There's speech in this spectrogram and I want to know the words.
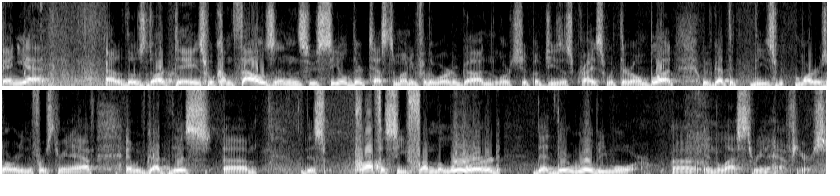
And yet, out of those dark days will come thousands who sealed their testimony for the Word of God and the Lordship of Jesus Christ with their own blood. We've got the, these martyrs already in the first three and a half, and we've got this, um, this prophecy from the Lord that there will be more uh, in the last three and a half years.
